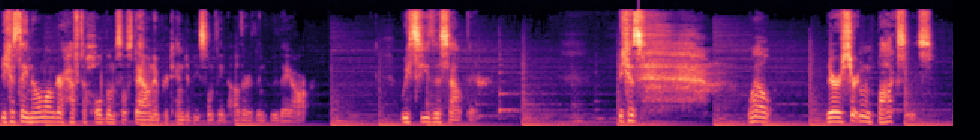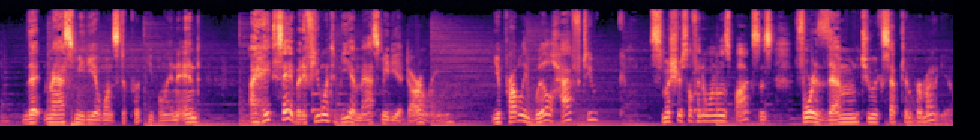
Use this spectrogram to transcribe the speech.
because they no longer have to hold themselves down and pretend to be something other than who they are. We see this out there. Because Well, there are certain boxes that mass media wants to put people in. And I hate to say it, but if you want to be a mass media darling, you probably will have to smush yourself into one of those boxes for them to accept and promote you.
